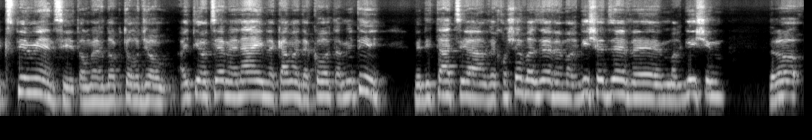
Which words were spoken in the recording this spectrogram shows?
experience it, אומר דוקטור ג'ו. הייתי יוצא מעיניים לכמה דקות, אמיתי, מדיטציה, וחושב על זה, ומרגיש את זה, ומרגיש עם... ולא,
